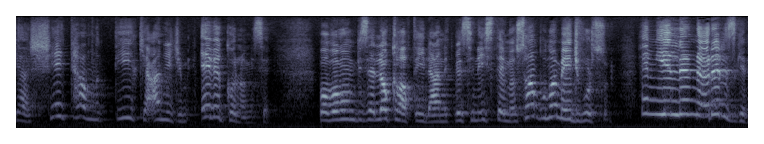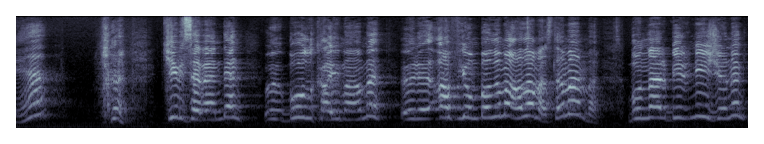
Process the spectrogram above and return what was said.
Ya şeytanlık değil ki anneciğim ev ekonomisi. Babamın bize lockout ilan etmesini istemiyorsan buna mecbursun. Hem yerlerini öreriz gene ha. Kimse benden e, bol kaymağımı, öyle afyon balımı alamaz tamam mı? Bunlar bir ninjanın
